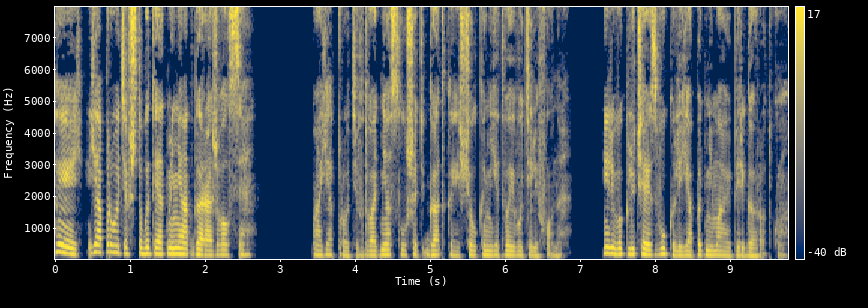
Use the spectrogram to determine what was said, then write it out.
«Эй, я против, чтобы ты от меня отгораживался!» А я против два дня слушать гадкое щелканье твоего телефона. Или выключай звук, или я поднимаю перегородку.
